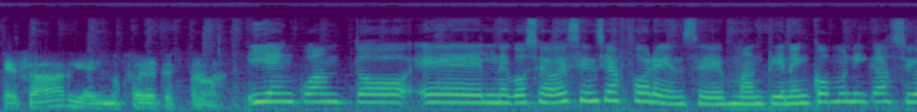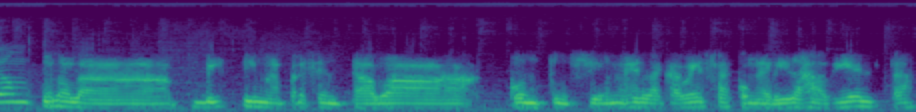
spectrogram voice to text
esa área y no fue detectada. Y en cuanto eh, el negociado de ciencias forenses mantiene en comunicación. Bueno, la víctima presentaba contusiones en la cabeza con heridas abiertas.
